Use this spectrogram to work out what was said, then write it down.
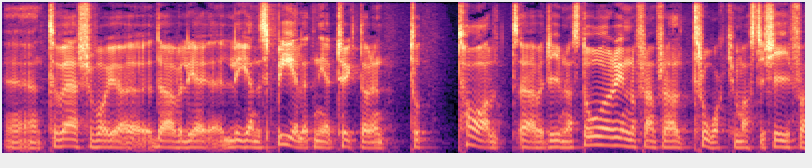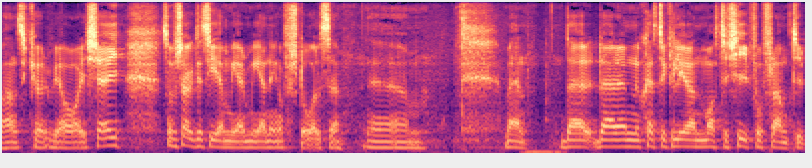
Eh, tyvärr så var ju det överliggande spelet nedtryckt av den totalt överdrivna storyn och framförallt tråk Master Chief och hans kurviga AI-tjej som försökte ge mer mening och förståelse. Eh, men där, där en gestikulerande Master Chief får fram typ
